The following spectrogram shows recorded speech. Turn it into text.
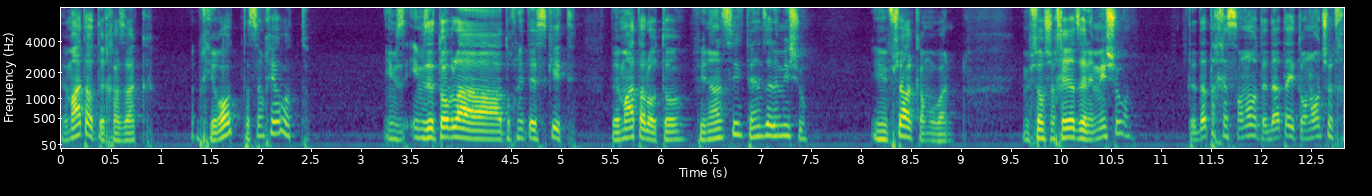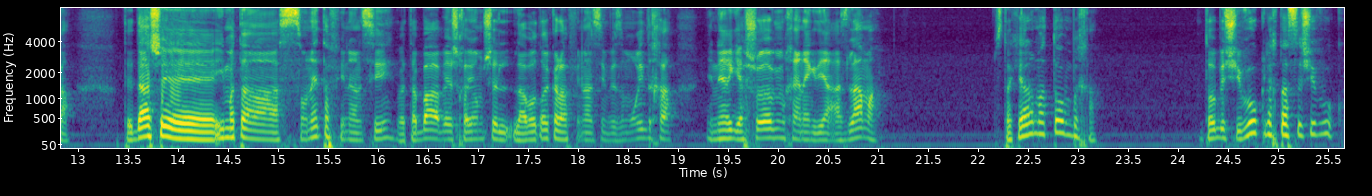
במה אתה יותר חזק? במכירות? תעשה מכירות. אם, אם זה טוב לתוכנית העסקית. במה אתה לא טוב? פיננסי? תן את זה למישהו. אם אפשר כמובן. אם אפשר לשחרר את זה למישהו, תדע את החסרונות, תדע את היתרונות שלך. תדע שאם אתה שונא את הפיננסי, ואתה בא ויש לך יום של לעבוד רק על הפיננסי, וזה מוריד לך אנרגיה, שואב ממך אנרגיה, אז למה? תסתכל על מה טוב בך. טוב בשיווק, לך תעשה שיווק.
